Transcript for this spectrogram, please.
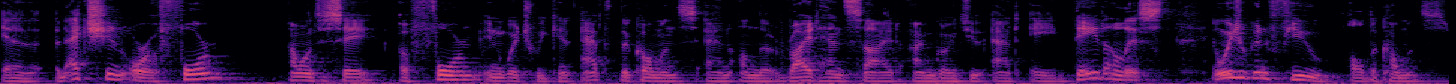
a, an action or a form. I want to say a form in which we can add the comments and on the right hand side I'm going to add a data list in which we can view all the comments.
